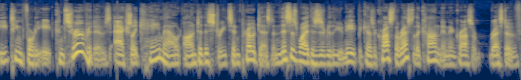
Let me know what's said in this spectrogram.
1848, conservatives actually came out onto the streets in protest. And this is why this is really unique because across the rest of the continent and across the rest of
